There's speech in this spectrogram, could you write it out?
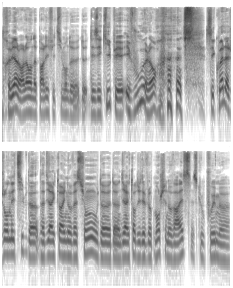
Très bien. Alors là, on a parlé effectivement de, des équipes. Et, vous, alors, c'est quoi la journée type d'un directeur innovation ou d'un directeur du développement chez Novares Est-ce que vous pouvez me,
